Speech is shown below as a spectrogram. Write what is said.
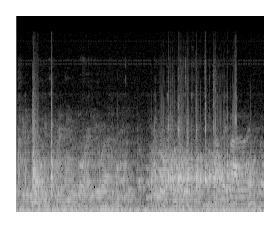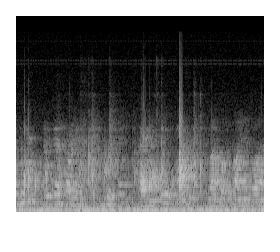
It's either you two streaming or you and. Tell me about it, I still can't. I'm good, how are you? You wanna flip the coin as well?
